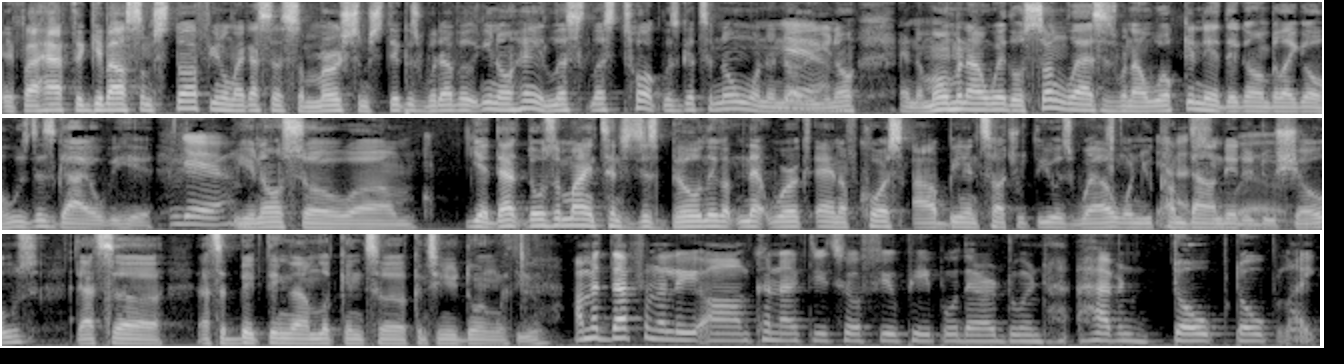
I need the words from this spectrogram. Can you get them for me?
if I have to give out some stuff, you know, like I said, some merch, some stickers, whatever. You know, hey, let's let's talk. Let's get to know one another. Yeah. You know, and the moment I wear those sunglasses, when I walk in there, they're gonna be like, oh, who's this guy over here? Yeah. You know, so um, yeah, that those are my intentions. Just building up networks, and of course, I'll be in touch with you as well when you come down there to do shows. That's a that's a big thing that I'm looking to continue doing with you. I'm gonna definitely um connect you to a few people that are doing having dope, dope like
